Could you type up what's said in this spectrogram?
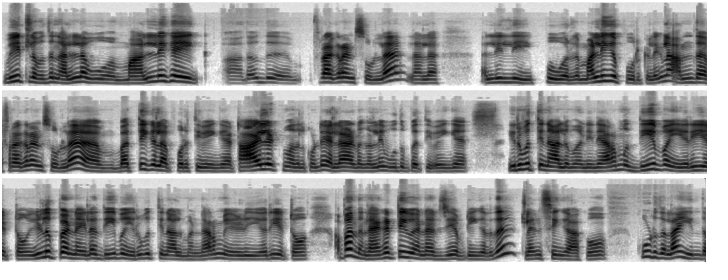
வீட்டில் வந்து நல்ல ஊ- மல்லிகை அதாவது ஃப்ரக்ரன்ஸ் உள்ள நல்ல லில்லி பூ வருது மல்லிகைப்பூ இருக்கு இல்லைங்களா? அந்த ஃப்ரக்ரன்ஸ் உள்ள பத்திகளை பொருத்தி வைங்க. டாய்லெட் முதல் கொண்டு எல்லா இடங்கள்லையும் ஊதுபத்தி வைங்க. இருபத்தி நாலு மணி நேரமும் தீபம் எரியட்டும். இழுப்பெண்ணெயில் தீபம் இருபத்தி நாலு மணி நேரம் எரி எரியட்டும். அப்போ அந்த நெகட்டிவ் எனர்ஜி அப்படிங்கிறது கிளென்சிங் ஆகும். கூடுதலாக இந்த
